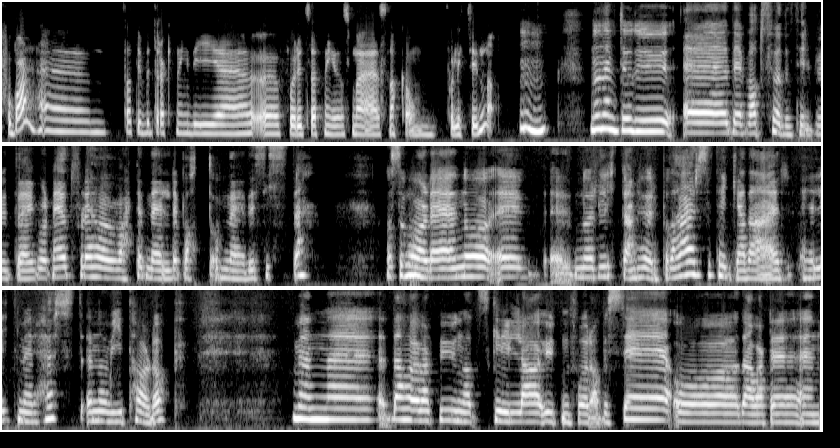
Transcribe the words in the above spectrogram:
få barn. Eh, tatt i betraktning de eh, forutsetningene som jeg snakka om for litt siden. Mm. Nå nevnte jo du eh, det med at fødetilbudet går ned, for det har jo vært en del debatt om det i det siste. Og så var det, nå, eh, Når lytteren hører på det her, så tenker jeg det er litt mer høst enn når vi tar det opp. Men eh, det har jo vært bunadsgrilla utenfor ABC, og det har vært en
